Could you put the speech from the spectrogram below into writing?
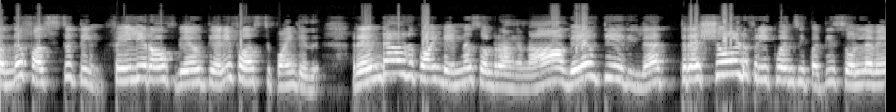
வந்து first thing failure of wave theory first point இது. ரெண்டாவது பாயிண்ட் என்ன சொல்றாங்கன்னா வேவ் தியரியில த்ரெஷோல்டு ஃப்ரீக்வன்சி பத்தி சொல்லவே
